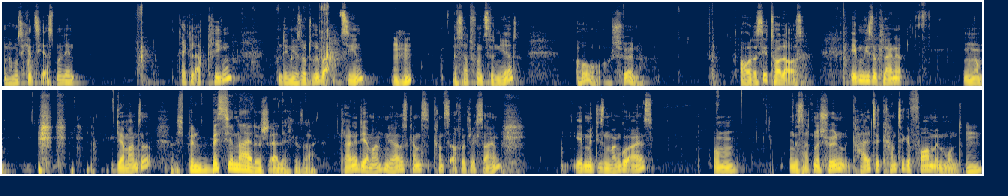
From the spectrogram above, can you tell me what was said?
Und da muss ich jetzt hier erstmal den Deckel abkriegen und den hier so drüber abziehen. Mhm. Das hat funktioniert. Oh, schön. Oh, das sieht toll aus. Eben wie so kleine mm, Diamante. Ich bin ein bisschen neidisch, ehrlich gesagt. Kleine Diamanten, ja, das kann es auch wirklich sein. Eben mit diesem Mango-Eis. Um, das hat eine schön kalte, kantige Form im Mund. Mhm.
